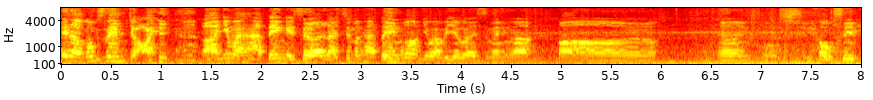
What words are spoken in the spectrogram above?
Cái nào cũng Sim chọi. À, nhưng mà Hà Tiên ngày xưa là xi măng Hà Tiên đúng không? Nhưng mà bây giờ là xi măng uh, uh, uh, Sim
